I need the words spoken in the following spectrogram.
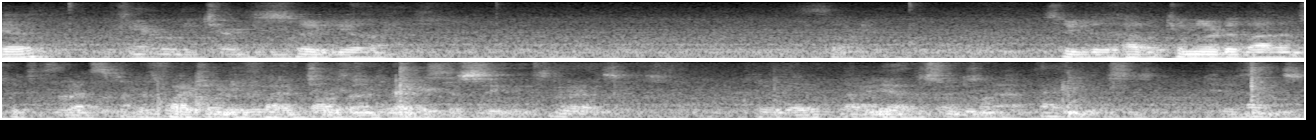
it. You? We can't really charge you. So you're- Sorry. So you'll have a cumulative balance which is less, it's five twenty-five thousand. I hate to see these Yes. things. You get it? Yeah, this one's not. Thank you. This is his.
